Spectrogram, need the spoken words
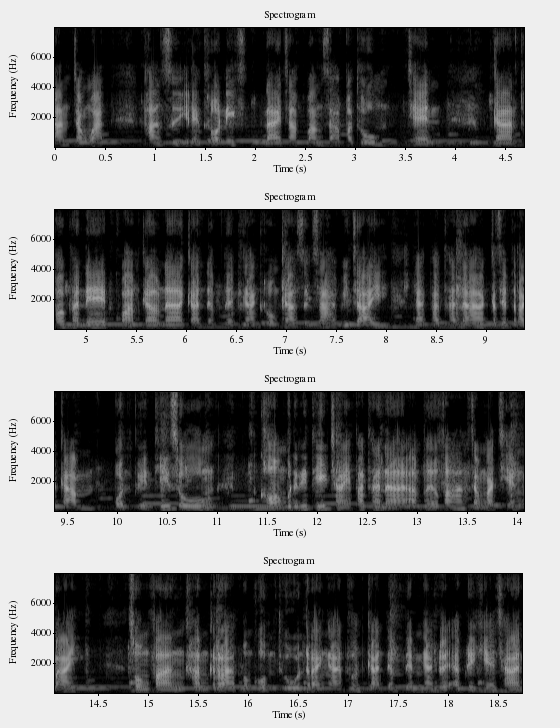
ต่างจังหวัด ผ่านสื่ออิเล็กทรอนิกส์ได้จากวังสาปทุม เช่น การทอดพระเนตรความก้าวหน้าการดำเนินงานโครงการศึกษาวิจัย และพัฒนาเกษตรกรรม บนพื้นที่สูง ของมูลนิธิชัยพัฒนาอำเภอฝางจังหวัดเชียงใหม่ ทรงฟังคำกราบบังคมทูลรายงานผลการดำเนินงานด้วยแอปพลิเคชัน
